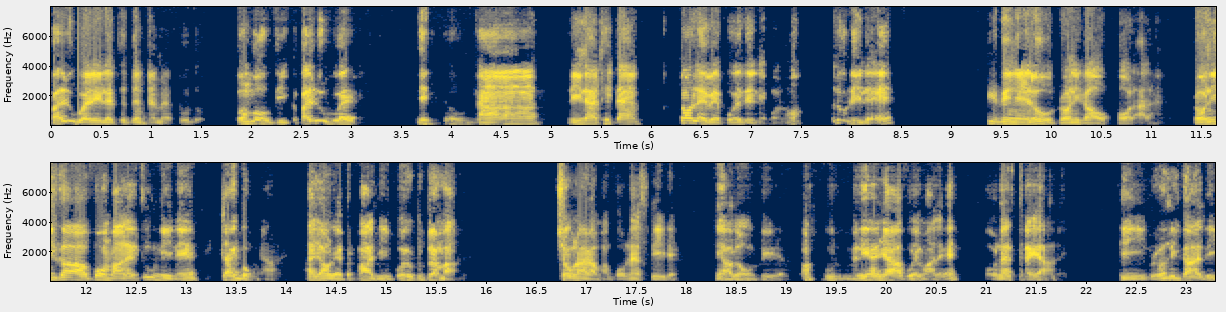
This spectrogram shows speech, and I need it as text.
ဘယ်လူဝဲလေးလည်းပြည့်ပြည့်ပြည့်မဲ့သို့တော့ဘုံမဟုတ်ဒီဘယ်လူဝဲဒီဟိုနာနီလာထိတ်တန်းတော့လည်းပဲပွဲစဉ်နေပေါ့နော်အဲ့လိုတွေလည်းဒီပင်နေလို့ရော်နီကာကိုပေါ်လာတာရော်နီကာအပေါ်မှာလည်းသူ့အနေနဲ့ ကြိုက်ပုံရတယ်အဲကြောင့်လည်းပထမဒီပွဲဥပ္ပမှာ ရှုံးလာတော့မှ bonus ပေးတယ်။ညောင်လုံးပေးတယ်နော်။ဒီမလေးရညအပွဲမှာလည်း bonus တက်ရတယ်။ဒီ Veronica ဒီ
